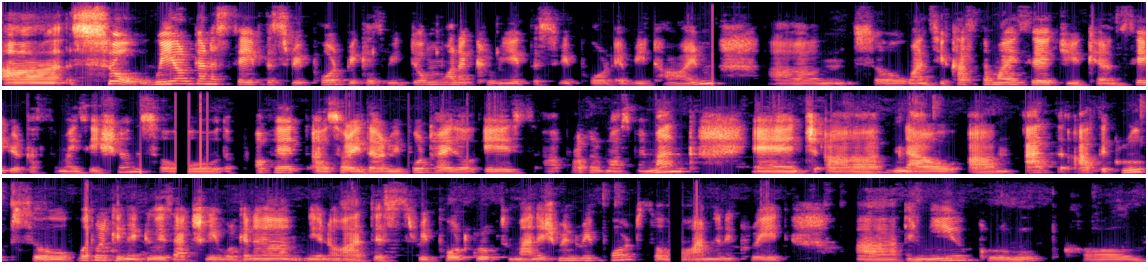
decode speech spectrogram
Uh, so we are going to save this report because we don't want to create this report every time. Um, so once you customize it, you can save your customization. So the profit, uh, sorry, the report title is uh, profit and loss by month. And uh, now um, at, the, the group, so what we're going to do is actually we're going to, you know, add this report group to management report. So I'm going to create uh, a new group called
